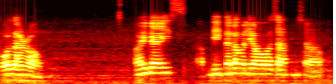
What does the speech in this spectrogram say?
All around. Okay guys, update na lang ulit ako sa ating shop.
